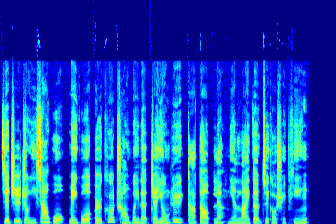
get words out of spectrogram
截至周一下午，美国儿科床位的占用率达到两年来的最高水平，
